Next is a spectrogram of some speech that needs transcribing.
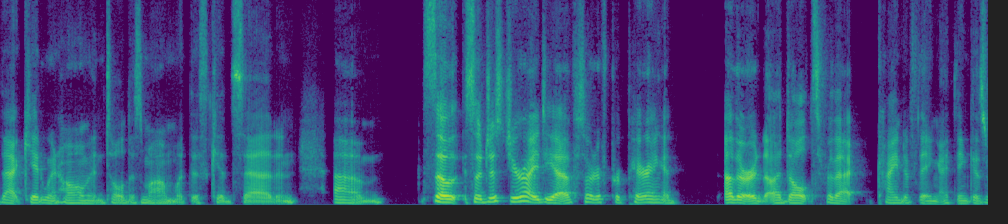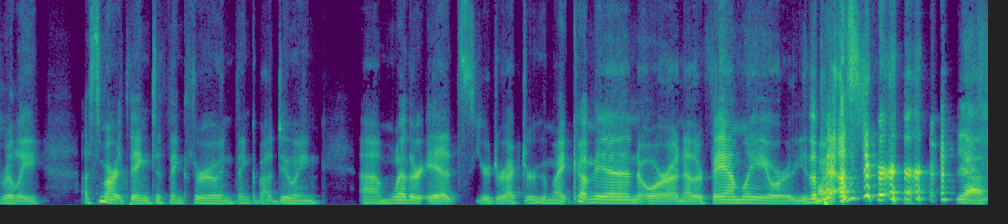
that kid went home and told his mom what this kid said and um so so just your idea of sort of preparing a, other ad- adults for that kind of thing i think is really a smart thing to think through and think about doing um, whether it's your director who might come in or another family or the pastor yeah.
